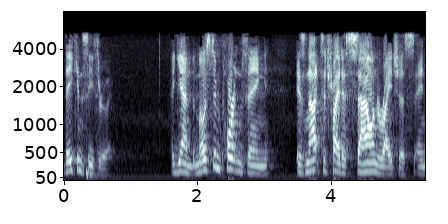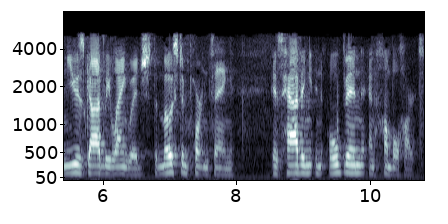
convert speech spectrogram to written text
they can see through it. Again, the most important thing is not to try to sound righteous and use godly language. The most important thing is having an open and humble heart.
